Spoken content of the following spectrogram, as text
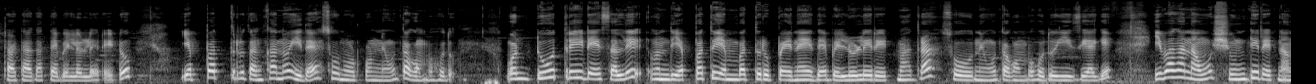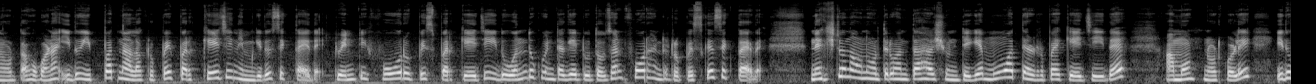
ಸ್ಟಾರ್ಟ್ ಆಗುತ್ತೆ ಬೆಳ್ಳುಳ್ಳಿ ರೇಟು. ಎಪ್ಪತ್ತರ ತನಕನೂ ಇದೆ. ಸೊ ನೋಡ್ಕೊಂಡು ನೀವು ತಗೊಬಹುದು ಒಂದು ಟೂ ತ್ರೀ ಡೇಸಲ್ಲಿ ಒಂದು ಎಪ್ಪತ್ತು, ಎಂಬತ್ತು ರೂಪಾಯಿನೇ ಇದೆ ಬೆಳ್ಳುಳ್ಳಿ ರೇಟ್ ಮಾತ್ರ. ಸೊ ನೀವು ತಗೊಬಹುದು ಈಸಿಯಾಗಿ. ಇವಾಗ ನಾವು ಶುಂಠಿ ರೇಟ್ನ ನೋಡ್ತಾ ಹೋಗೋಣ. ಇದು ಇಪ್ಪತ್ನಾಲ್ಕು ರೂಪಾಯಿ ಪರ್ ಕೆ ಜಿ ನಿಮಗಿದು ಸಿಗ್ತಾ ಇದೆ. Twenty four rupees per K G ಇದು ಒಂದು ಕ್ವಿಂಟಲ್ಗೆ ಟೂ ತೌಸಂಡ್ ಫೋರ್ ಹಂಡ್ರೆಡ್ ರುಪೀಸ್ಗೆ ಸಿಗ್ತಾ ಇದೆ. ನೆಕ್ಸ್ಟು ನಾವು ನೋಡ್ತಿರುವಂತಹ ಶುಂಠಿಗೆ ಮೂವತ್ತೆರಡು ರೂಪಾಯಿ ಕೆ ಜಿ ಇದೆ. ಅಮೌಂಟ್ ನೋಡ್ಕೊಳ್ಳಿ. ಇದು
